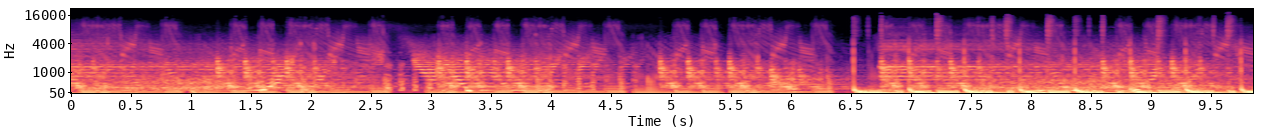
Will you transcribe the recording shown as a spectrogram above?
I'm sorry.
